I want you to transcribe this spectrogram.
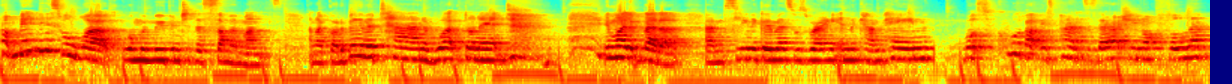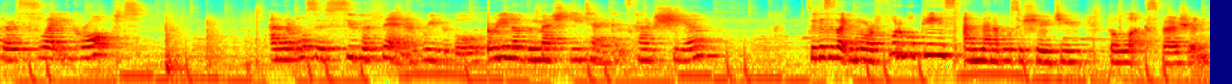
Maybe this will work when we move into the summer months and I've got a bit of a tan, I've worked on it. it might look better. Um, Selena Gomez was wearing it in the campaign. What's cool about these pants is they're actually not full length, they're slightly cropped. And they're also super thin and breathable. I really love the mesh detailing because it's kind of sheer. So this is like a more affordable piece and then I've also showed you the luxe version.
